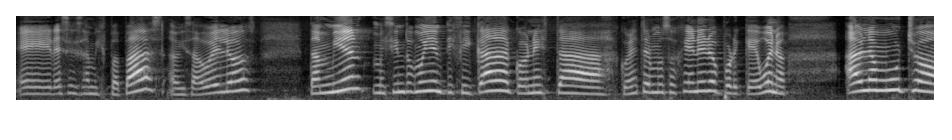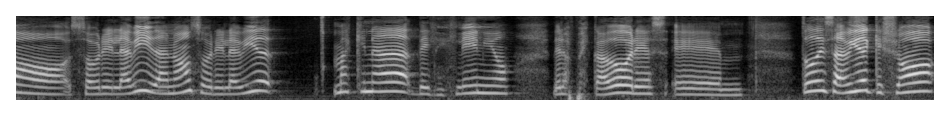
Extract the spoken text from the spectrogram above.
eh, gracias a mis papás, a mis abuelos. También me siento muy identificada con, esta, con este hermoso género porque, bueno, habla mucho sobre la vida, ¿no? Sobre la vida, más que nada del isleño, de los pescadores, eh, toda esa vida que yo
